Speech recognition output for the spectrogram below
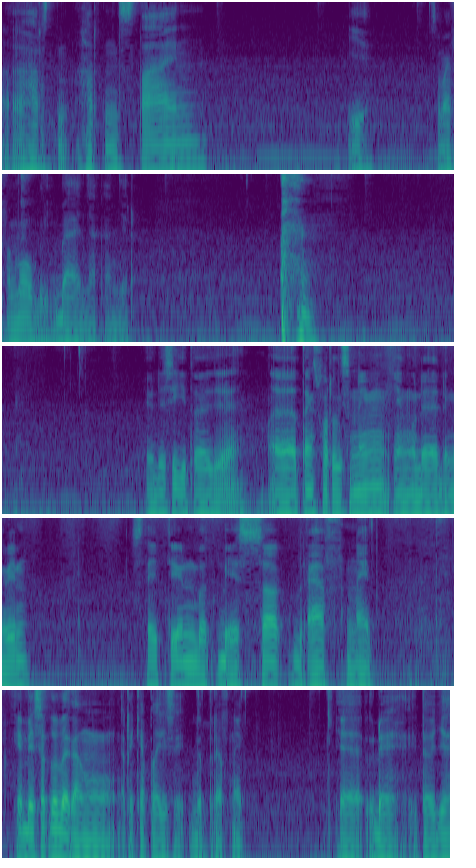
Uh, Hartenstein. Iya yeah. sama Evan Mobley. Banyak anjir. Ya udah sih gitu aja uh, thanks for listening yang udah dengerin. Stay tune buat besok draft night. Oke besok gue bakal recap lagi sih buat draft night. Ya udah itu aja.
